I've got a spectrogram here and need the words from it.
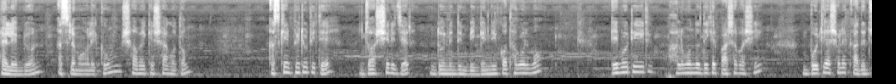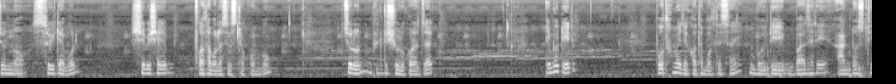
হ্যালো এভরিওয়ান, আসসালামু আলাইকুম, সবাইকে স্বাগতম। আজকের ভিডিওটিতে যশ সিরিজের দৈনন্দিন বিজ্ঞান নিয়ে কথা বলব। এই বইটির ভালো মন্দ দিকের পাশাপাশি বইটি আসলে কাদের জন্য সুইটেবল সে বিষয়ে কথা বলার চেষ্টা করব। চলুন ভিডিওটি শুরু করা যাক। এই বইটির প্রথমে যে কথা বলতে চাই, বইটি বাজারে আট দশটি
